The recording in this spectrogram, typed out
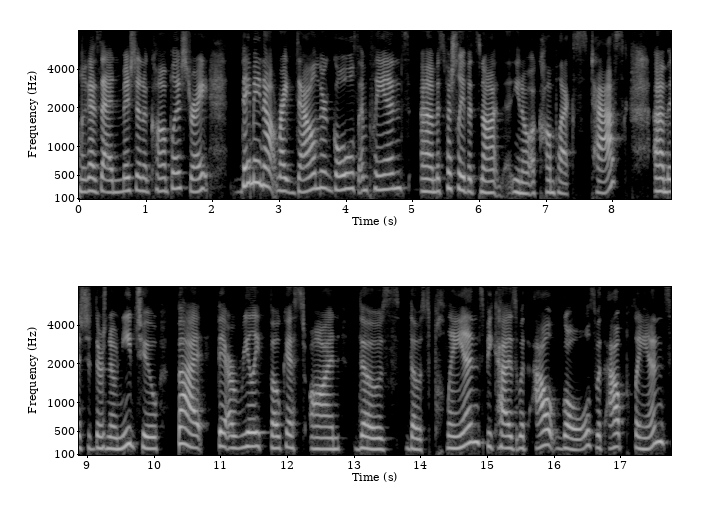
Like I said, mission accomplished, right? They may not write down their goals and plans, um, especially if it's not, you know, a complex task. Um, it's just, there's no need to, but they are really focused on those those plans because without goals without plans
